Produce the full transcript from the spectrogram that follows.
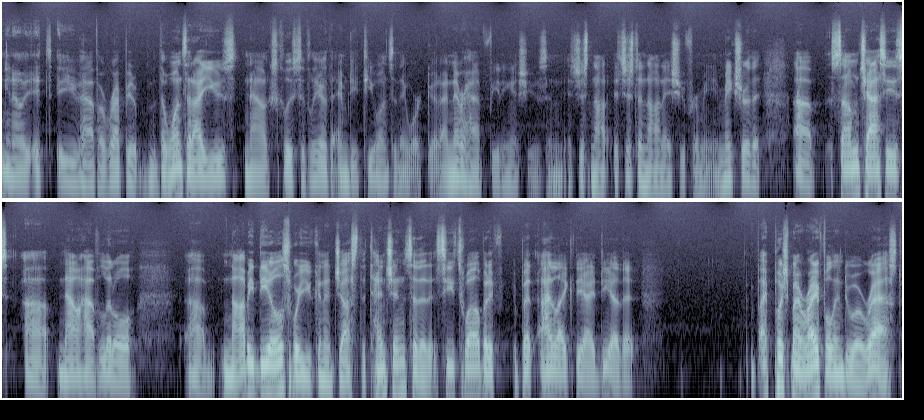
you know, it's you have a reputable. The ones that I use now exclusively are the MDT ones, and they work good. I never have feeding issues, and it's just not. It's just a non-issue for me. Make sure that uh, some chassis uh, now have little um, knobby deals where you can adjust the tension so that it seats well. But if but I like the idea that I push my rifle into a rest,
